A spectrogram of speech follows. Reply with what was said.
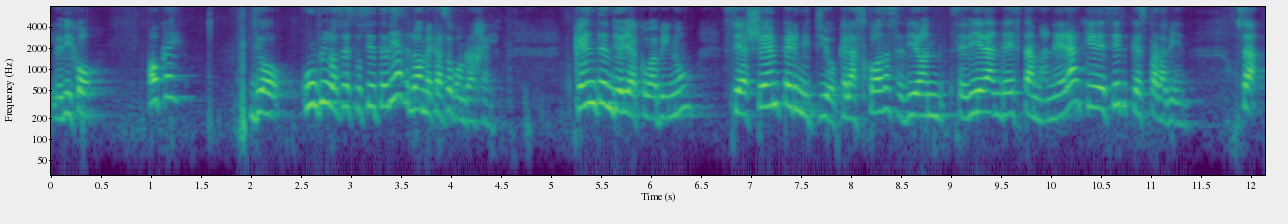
Le dijo, ok, yo cumplo los estos siete días y luego me caso con Rachel. ¿Qué entendió Jacob Abinu? Si Hashem permitió que las cosas se, dieron, se dieran de esta manera, quiere decir que es para bien. O sea,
